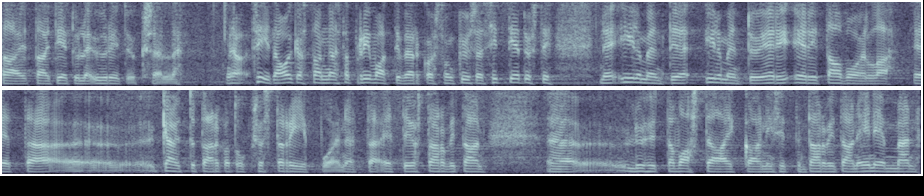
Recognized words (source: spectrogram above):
tai, tai tietylle yritykselle. Ja siitä oikeastaan näistä privaattiverkoista on kyse. Sitten tietysti ne ilmentyy, ilmentyy eri, eri tavoilla, että äh, käyttötarkoituksesta riippuen, että, että jos tarvitaan äh, lyhyttä vasteaikaa, niin sitten tarvitaan enemmän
